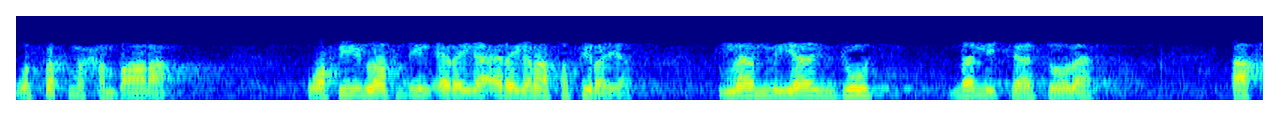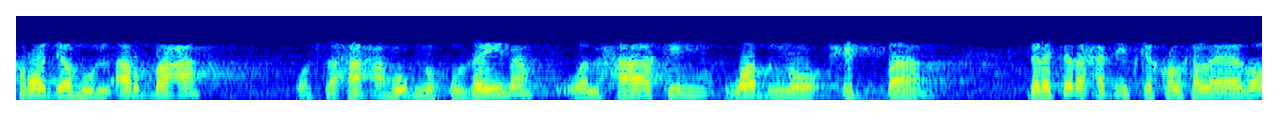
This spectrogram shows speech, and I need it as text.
wasak ma xambaaraan wa fii lafdin ereyga ereyganaa fasiraya lam yanjus ma nijaasoobaan akhrajahu larbaca wasaxaxahu bnu khusayma waalxaakim wabnu xibbaan. Derajada xadiidka kolka la eego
